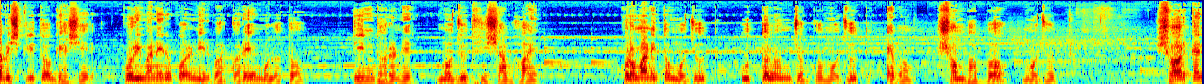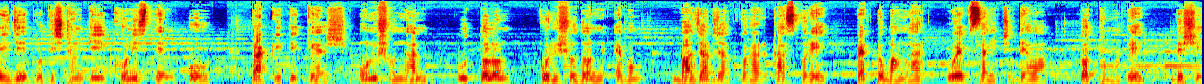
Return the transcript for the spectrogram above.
আবিষ্কৃত গ্যাসের পরিমাণের উপর নির্ভর করে মূলত তিন ধরনের মজুদ হিসাব হয়। প্রমাণিত মজুদ, উত্তোলনযোগ্য মজুদ এবং সম্ভাব্য মজুদ। সরকারি যে প্রতিষ্ঠানটি খনিজ তেল ও প্রাকৃতিক গ্যাস অনুসন্ধান, উত্তোলন, পরিশোধন এবং বাজারজাত করার কাজ করে পেট্রো বাংলার ওয়েবসাইট দেওয়া তথ্যমতে দেশে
